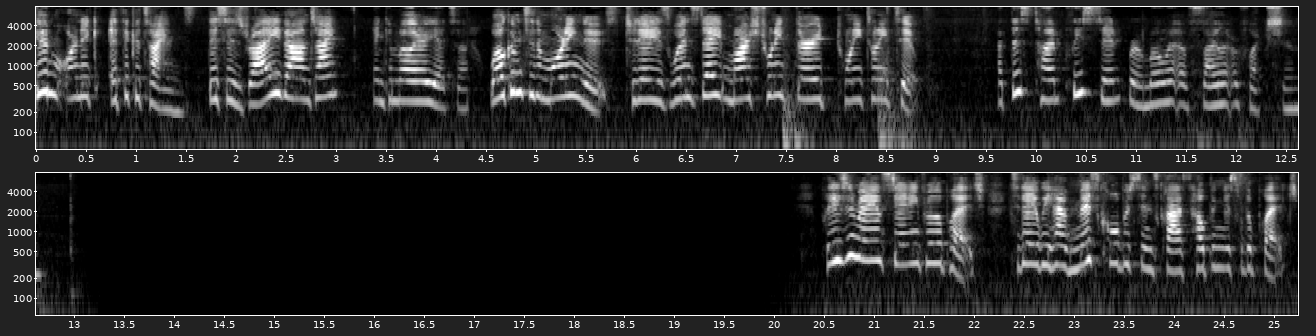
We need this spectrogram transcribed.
Good morning, Ithaca Titans. This is Riley Valentine and Camilla Arietta. Welcome to the morning news. Today is Wednesday, March 23rd, 2022. At this time, please stand for a moment of silent reflection. Please remain standing for the pledge. Today we have Miss Culberson's class helping us with the pledge.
